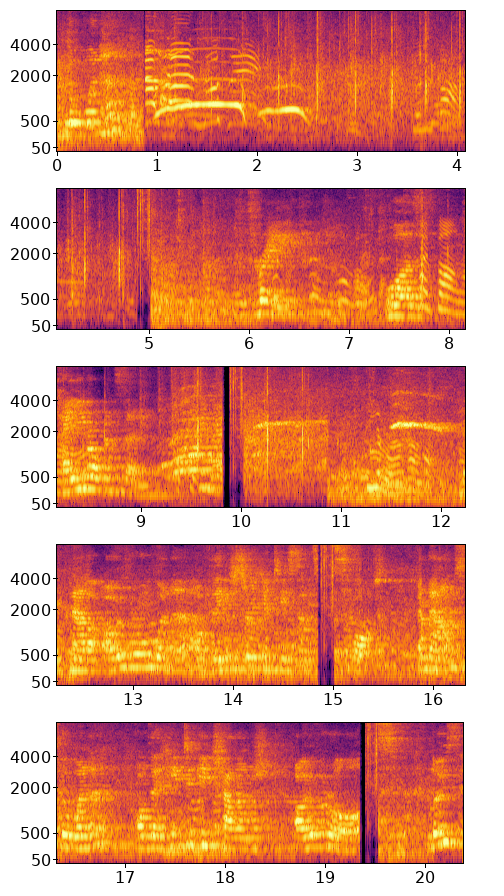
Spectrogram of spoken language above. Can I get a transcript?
The winner three was Hayley Robinson. Now the overall winner of these three contestants spot announce the winner of the head-to-head challenge overall, Lucy.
